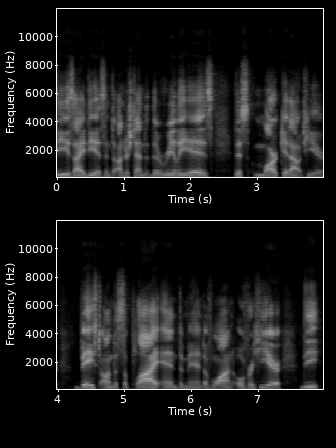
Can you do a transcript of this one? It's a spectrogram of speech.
these ideas and to understand that there really is this market out here based on the supply and demand of yuan. Over here, the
